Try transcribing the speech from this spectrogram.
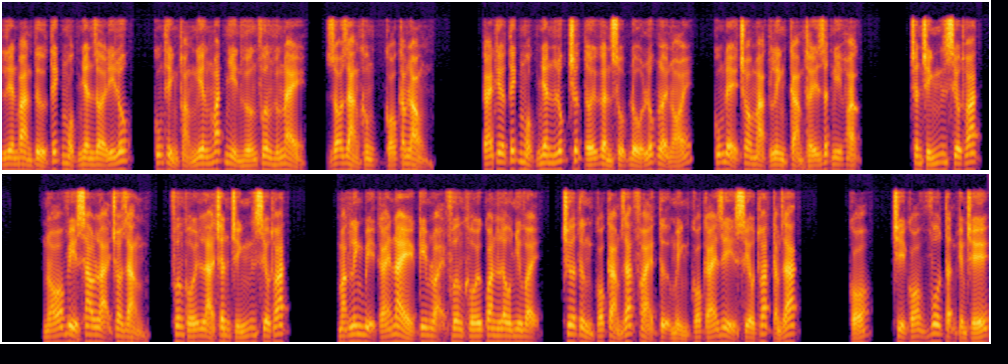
liền bàn tử tích một nhân rời đi lúc, cũng thỉnh thoảng nghiêng mắt nhìn hướng phương hướng này, rõ ràng không có căm lòng. Cái kia tích một nhân lúc trước tới gần sụp đổ lúc lời nói, cũng để cho mạc linh cảm thấy rất nghi hoặc. Chân chính siêu thoát. Nó vì sao lại cho rằng, phương khối là chân chính siêu thoát? Mạc linh bị cái này kim loại phương khối quan lâu như vậy, chưa từng có cảm giác phải tự mình có cái gì siêu thoát cảm giác. Có, chỉ có vô tận kiềm chế.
